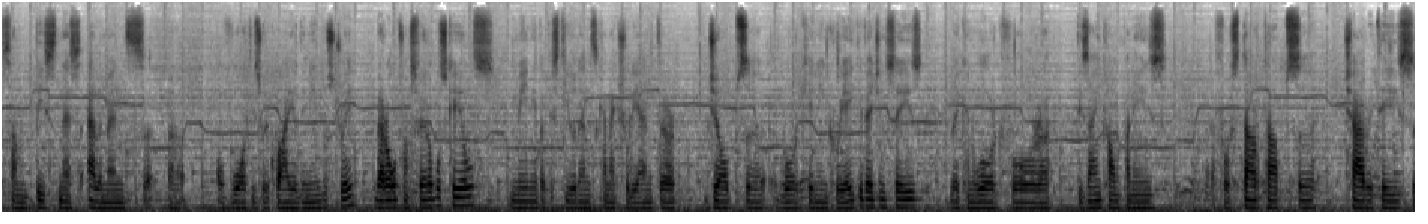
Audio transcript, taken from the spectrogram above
some business elements uh, of what is required in industry. They're all transferable skills, meaning that the students can actually enter jobs uh, working in creative agencies, they can work for uh, design companies, for startups, charities.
